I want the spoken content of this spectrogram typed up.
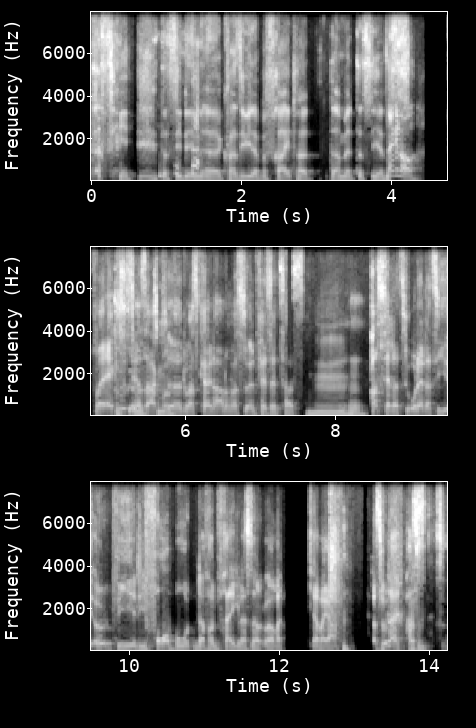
dass sie, dass sie den äh, quasi wieder befreit hat, damit, dass sie jetzt. Na genau. Weil Agnes ja sagt, äh, du hast keine Ahnung, was du entfesselt hast. Mhm. Passt ja dazu. Oder dass sie irgendwie die Vorboten davon freigelassen hat oder was. Aber ja, das würde halt passen. Was,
